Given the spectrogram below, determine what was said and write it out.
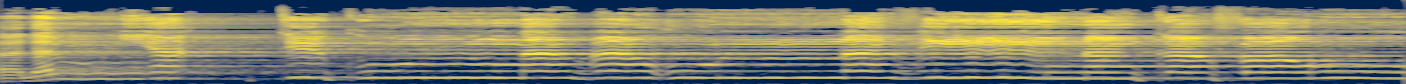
ألم يأتكم نبأ الذين كفروا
